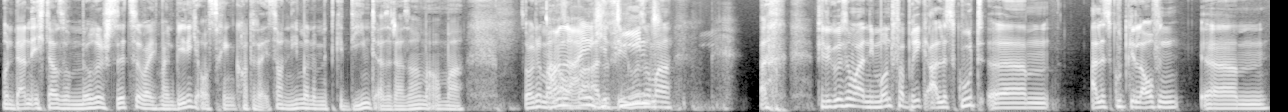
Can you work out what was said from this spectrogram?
und dann ich da so mürrisch sitze, weil ich mein Bier nicht austrinken konnte, da ist doch niemandem mit gedient. Also da soll man auch mal, sollte man Haben auch mal, eigentlich also Grüße gedient? mal, viele Grüße mal an die Mundfabrik, alles gut, ähm, alles gut gelaufen. Ähm,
